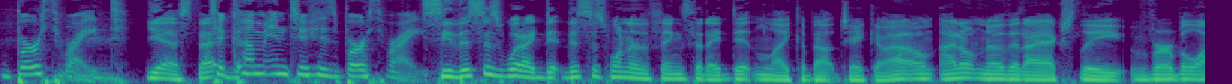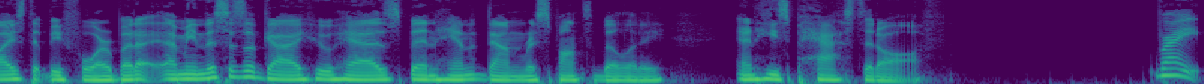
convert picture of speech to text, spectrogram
birthright yes. That, to come into his birthright. See, this is what I did. This is one of the things that I didn't like about Jacob. I don't. I don't know that I actually verbalized it before, but I, I mean, this is a guy who has been handed down responsibility, and he's passed it off. Right.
